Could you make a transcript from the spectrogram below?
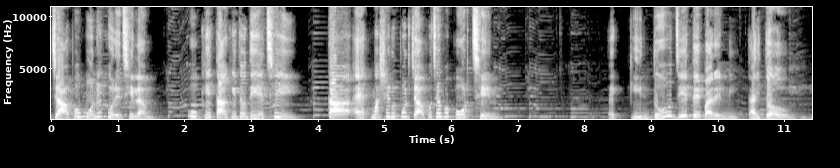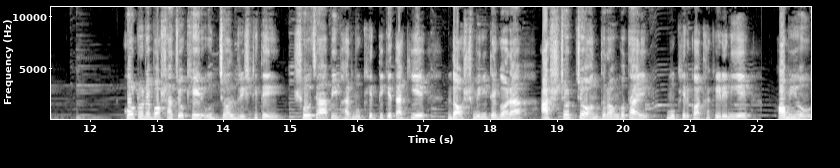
যাব মনে করেছিলাম। ওকে তাগিদও দিয়েছি। তা এক মাসের উপর যাব যাব করছেন। কিন্তু যেতে পারেননি, তাই তো? কোটরে বসা চোখের উজ্জ্বল দৃষ্টিতে সোজা বিভার মুখের দিকে তাকিয়ে দশ মিনিটে গড়া আশ্চর্য অন্তরঙ্গতায় মুখের কথা কেড়ে নিয়ে অমিয়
